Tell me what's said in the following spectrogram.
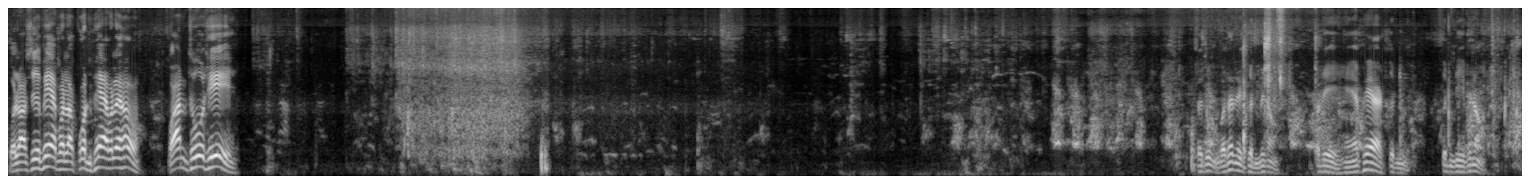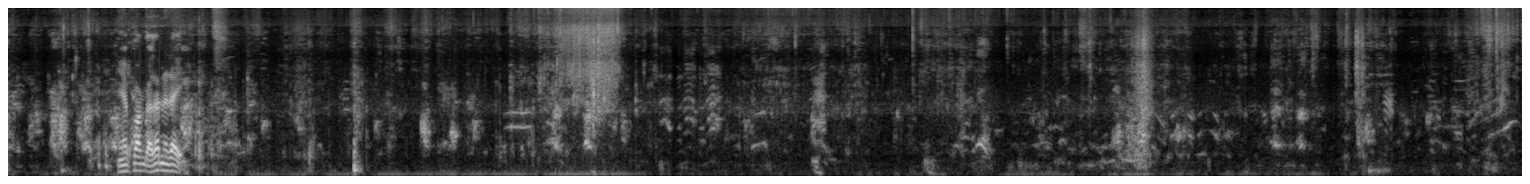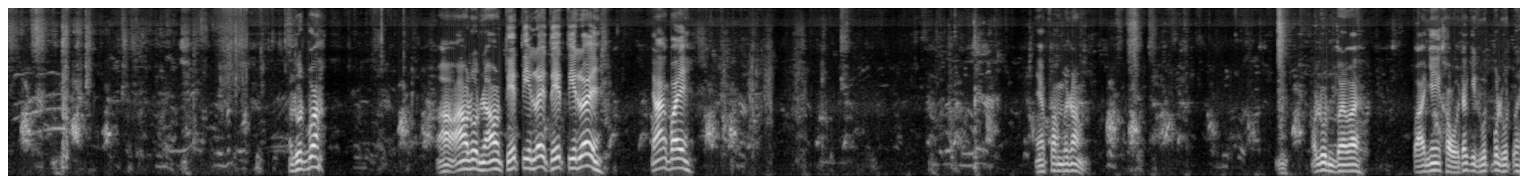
เวลาซื้อแพร่เวลาก้นแพร่ไปเลยเฮาวันทูที่ สะดุ้งว่าท่านได้ขึ้นพี่น้องก็ได้แห่แพร่ขึ้นขึ้นดีพี่น้องแห่ฟังกับท่านได้รุดบ่ อาเอารุ่นเอาเตะตีนเลยเตะตีนเลยย่างไปเนี่ยฟังไปน้องมเอารุ่นไปไปปลาใหญ่เขาจะกินรุดบ่รุดไป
